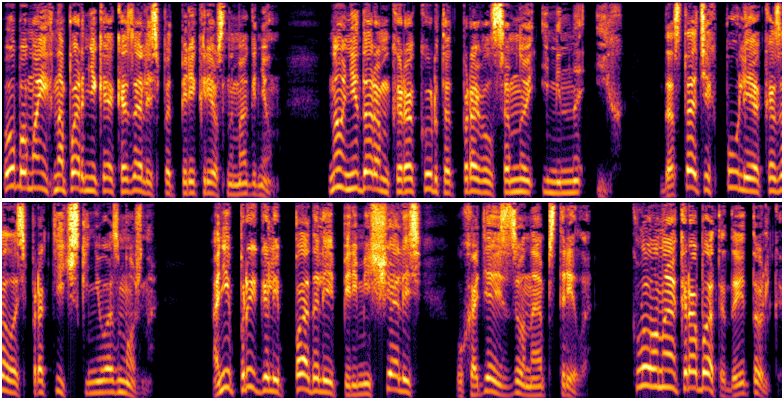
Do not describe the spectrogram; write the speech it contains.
Оба моих напарника оказались под перекрестным огнем. Но недаром Каракурт отправил со мной именно их. Достать их пулей оказалось практически невозможно. Они прыгали, падали, перемещались, уходя из зоны обстрела. Клоуны-акробаты, да и только.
